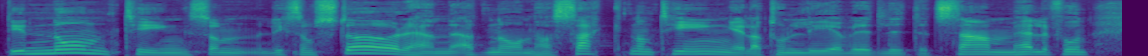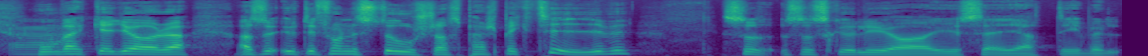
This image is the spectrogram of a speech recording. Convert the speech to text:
det är någonting som liksom stör henne, att någon har sagt någonting eller att hon lever i ett litet samhälle. För hon, hon verkar göra, alltså utifrån ett storstadsperspektiv så, så skulle jag ju säga att det är väl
